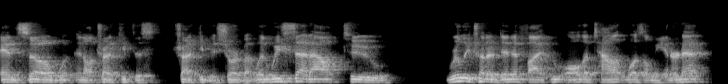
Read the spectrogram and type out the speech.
And so, and I'll try to keep this try to keep this short. But when we set out to really try to identify who all the talent was on the internet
